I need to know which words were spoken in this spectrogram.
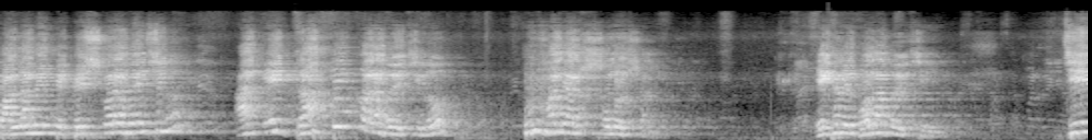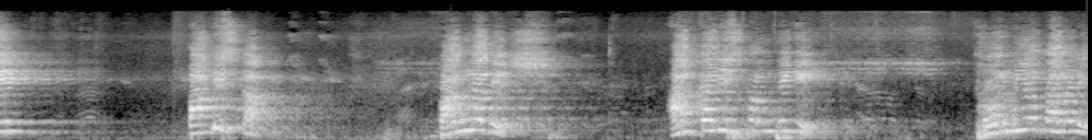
পার্লামেন্টে পেশ করা হয়েছিল আর এই ড্রাফটিং করা হয়েছিল দু হাজার ষোলো সালে। এখানে বলা হয়েছে যে পাকিস্তান, বাংলাদেশ, আফগানিস্তান থেকে ধর্মীয় কারণে,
